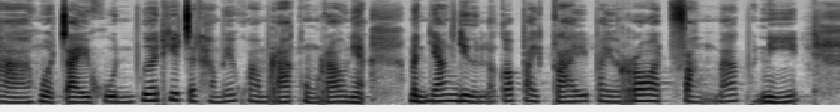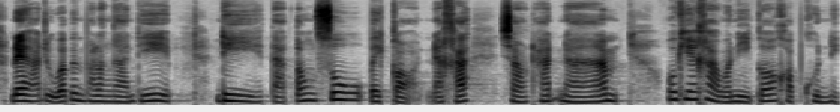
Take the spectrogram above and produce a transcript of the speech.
ตาหัวใจคุณเพื่อที่จะทำให้ความรักของเราเนี่ยมันยั่งยืนแล้วก็ไปไกลไปรอดฝั่งมากกว่านี้นะคะถือว่าเป็นพลังงานที่ดีแต่ต้องสู้ไปก่อนนะคะ ชาวธาตุน้ำ โอเคค่ะ วันนี้ก็ขอบคุณใน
